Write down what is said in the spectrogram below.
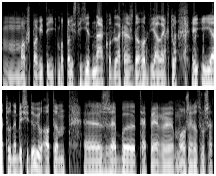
можеш повісти, бо повісти jednako dla każdego dialektu. I, I ja tu nie besieduję o tym, e, żeby teper może rozruszać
